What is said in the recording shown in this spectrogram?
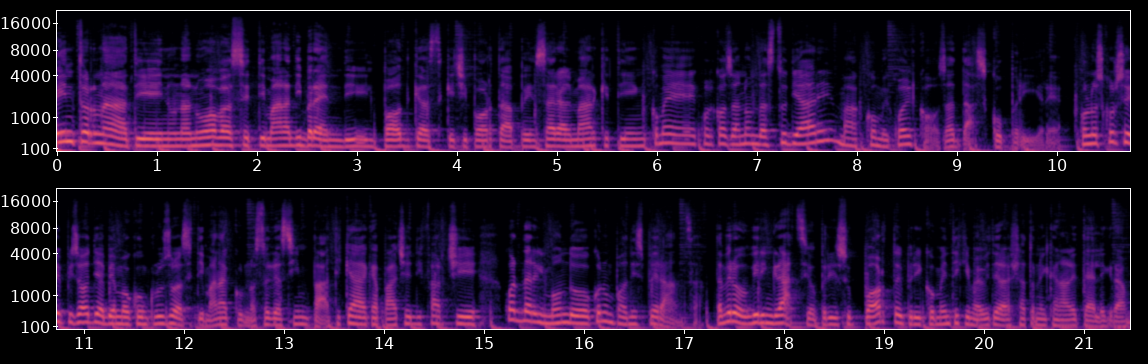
Bentornati in una nuova settimana di Brandy, il podcast che ci porta a pensare al marketing come qualcosa non da studiare, ma come qualcosa da scoprire. Con lo scorso episodio abbiamo concluso la settimana con una storia simpatica capace di farci guardare il mondo con un po' di speranza. Davvero vi ringrazio per il supporto e per i commenti che mi avete lasciato nel canale Telegram.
